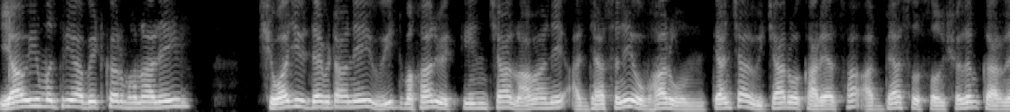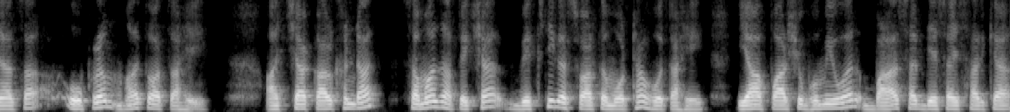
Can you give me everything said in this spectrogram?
यावेळी मंत्री आंबेडकर म्हणाले शिवाजी विद्यापीठाने विविध महान व्यक्तींच्या नावाने अध्यासने उभारून त्यांच्या विचार व कार्याचा अभ्यास व संशोधन करण्याचा उपक्रम महत्त्वाचा आहे. आजच्या कालखंडात समाजापेक्षा व्यक्तिगत स्वार्थ मोठा होत आहे. या पार्श्वभूमीवर बाळासाहेब देसाई सारख्या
